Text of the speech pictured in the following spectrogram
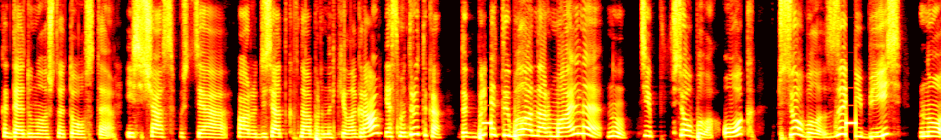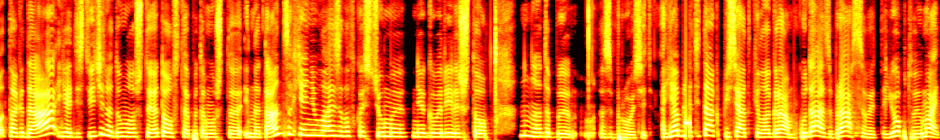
когда я думала, что я толстая. И сейчас, спустя пару десятков набранных килограмм, я смотрю и такая, так, блядь, ты была нормальная? Ну, типа, все было ок, все было заебись. Но тогда я действительно думала, что я толстая, потому что и на танцах я не влазила в костюмы. Мне говорили, что ну надо бы сбросить. А я, блядь, и так 50 килограмм. Куда сбрасывать-то, ёб твою мать?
